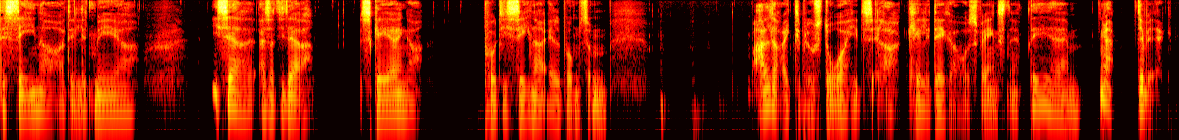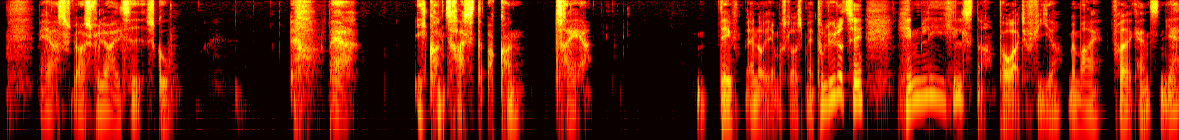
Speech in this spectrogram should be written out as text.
det senere, og det er lidt mere, især altså de der skæringer på de senere album, som aldrig rigtig blev store hits eller kæledækker hos fansene. Det, øh, ja, Det ved jeg ikke. Men jeg vil også selvfølgelig altid skulle øh, være i kontrast og kontrære. Det er noget, jeg må slås med. Du lytter til Hemmelige Hilsner på Radio 4 med mig, Frederik Hansen. Ja,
